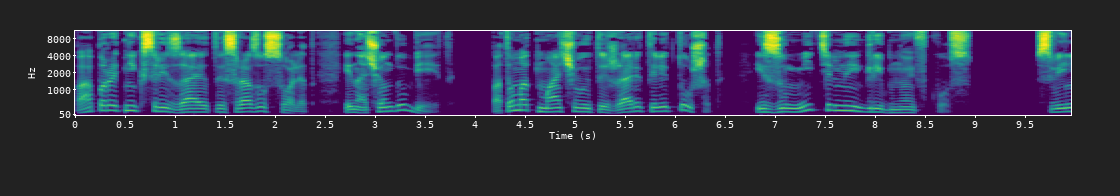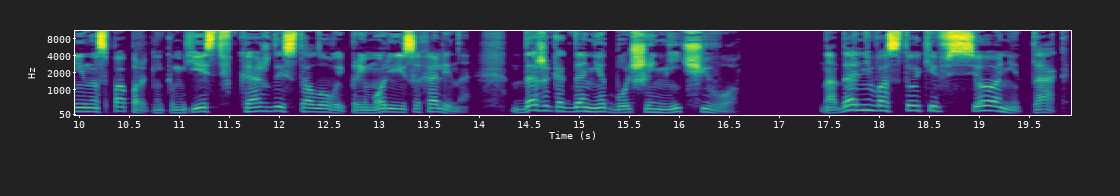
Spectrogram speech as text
Папоротник срезают и сразу солят, иначе он дубеет. Потом отмачивают и жарят или тушат. Изумительный грибной вкус. Свинина с папоротником есть в каждой столовой Приморья и Сахалина, даже когда нет больше ничего. На Дальнем Востоке все не так.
